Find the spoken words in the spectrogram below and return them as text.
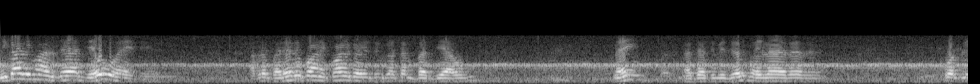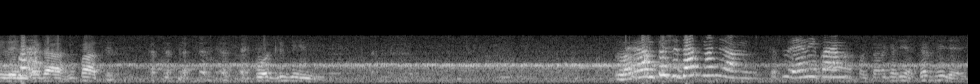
નિકાલી માલ જેવું હોય તે. આપડે ભરેલું કોને કોણ કહ્યું હતું કે તમે ભરજે આવું? નહીં? બીજો બીજું પહેલા પોટલી લઈને બધા પાસે પોટલી લઈને. આમ તો સિદ્ધાર્થ આમ કશું એની પણ કદી અસર થઈ જાય?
